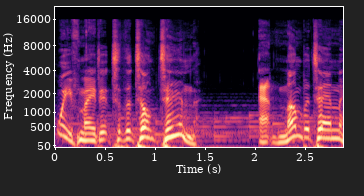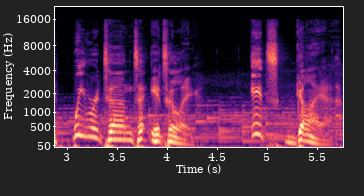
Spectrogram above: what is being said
We've made it to the top 10. At number 10, we return to Italy. It's Gaja.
